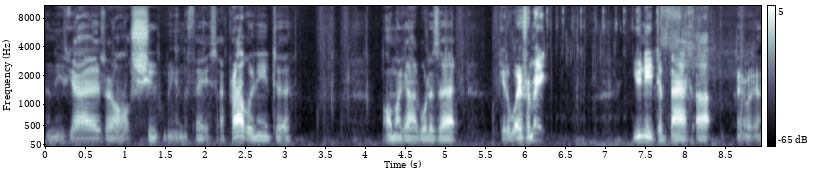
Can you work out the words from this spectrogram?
And these guys are all shooting me in the face. I probably need to Oh my god, what is that? Get away from me! You need to back up. There we go.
